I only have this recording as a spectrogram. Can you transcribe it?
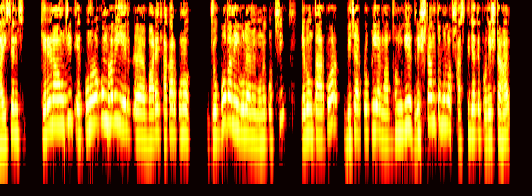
লাইসেন্স কেড়ে নেওয়া উচিত। এর কোনো রকম ভাবেই এর বারে থাকার কোনো যোগ্যতা নেই বলে আমি মনে করছি এবং তারপর বিচার প্রক্রিয়ার মাধ্যম দিয়ে দৃষ্টান্তমূলক শাস্তি যাতে প্রতিষ্ঠা হয়।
